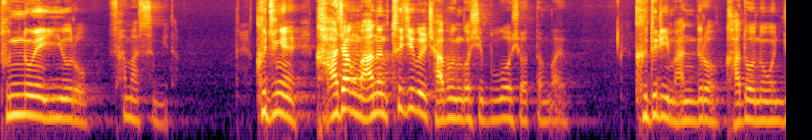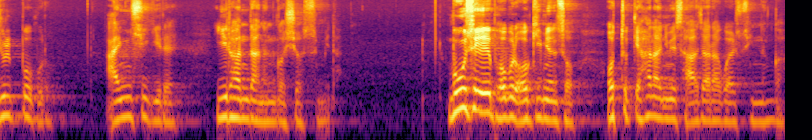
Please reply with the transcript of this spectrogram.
분노의 이유로 삼았습니다. 그 중에 가장 많은 트집을 잡은 것이 무엇이었던가요? 그들이 만들어 가둬놓은 율법으로 안식일에 일한다는 것이었습니다. 모세의 법을 어기면서 어떻게 하나님의 사자라고 할 수 있는가?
